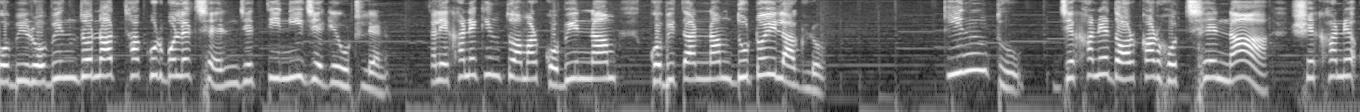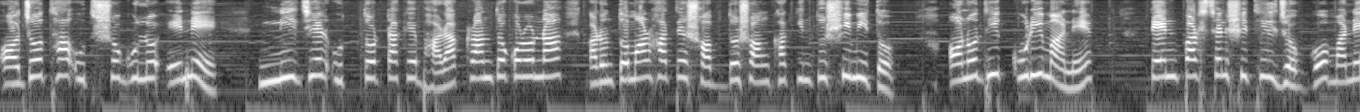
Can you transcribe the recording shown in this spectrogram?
কবি রবীন্দ্রনাথ ঠাকুর বলেছেন যে তিনি জেগে উঠলেন। তাহলে এখানে কিন্তু আমার কবির নাম, কবিতার নাম দুটোই লাগল। কিন্তু যেখানে দরকার হচ্ছে না, সেখানে অযথা উৎসগুলো এনে নিজের উত্তরটাকে ভারাক্রান্ত করো না, কারণ তোমার হাতে শব্দ সংখ্যা কিন্তু সীমিত। অনধিক কুড়ি মানে টেন পার্সেন্ট শিথিলযোগ্য মানে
